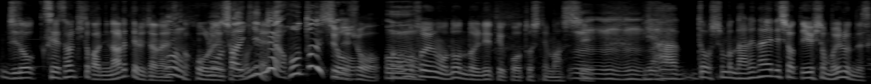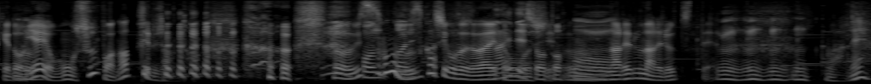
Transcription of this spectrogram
自動生産機とかに慣れてるじゃないですか、うん高齢者もね。う最近ね本当ですよ。でしょう。だからもうそういうのをどんどん入れていこうとしてますし。うんうんうんいやーどうしても慣れないでしょっていう人もいるんですけど、うんいやいや、もうスーパーなってるじゃんと。そんな難しいことじゃないと思うし、うん慣れる慣れるっつって、うんうんうんうん。まあね、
